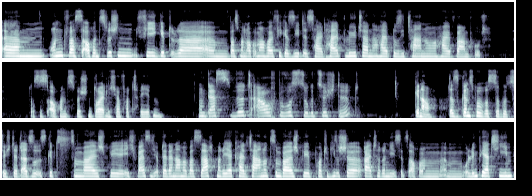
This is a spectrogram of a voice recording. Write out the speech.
Ähm, und was auch inzwischen viel gibt oder ähm, was man auch immer häufiger sieht, ist halt Halbblüter, eine halb Lusitano, halb Warmblut. Das ist auch inzwischen deutlicher vertreten. Und das wird auch bewusst so gezüchtet? Genau, das ist ganz bewusst so gezüchtet. Also es gibt zum Beispiel, ich weiß nicht, ob der, Name was sagt, Maria Caetano zum Beispiel, portugiesische Reiterin, die ist jetzt auch im, im Olympiateam.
